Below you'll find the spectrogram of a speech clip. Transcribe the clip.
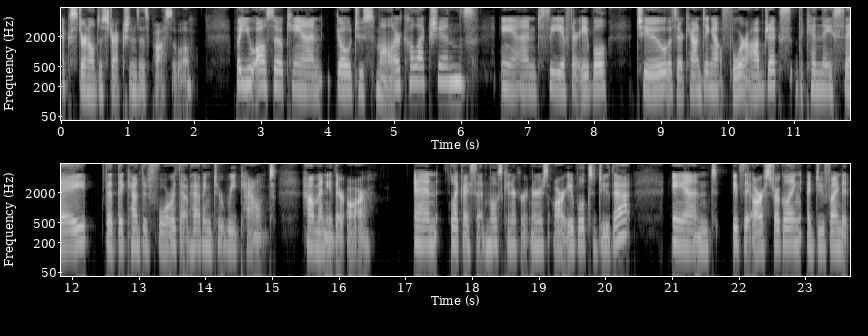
external distractions as possible. But you also can go to smaller collections and see if they're able to, if they're counting out four objects, can they say that they counted four without having to recount how many there are? And like I said, most kindergartners are able to do that. And if they are struggling, I do find it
